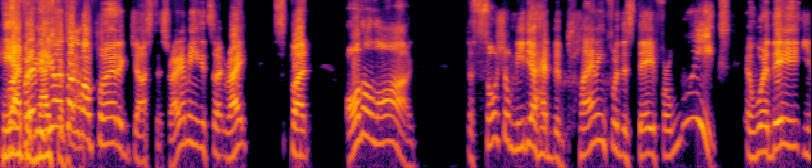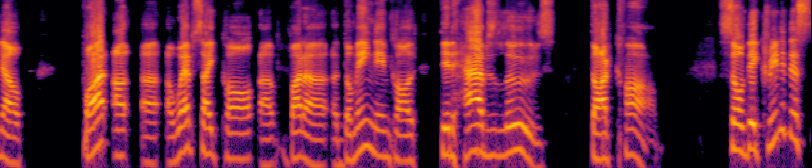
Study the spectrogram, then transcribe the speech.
He right, had but I mean, nice you want to talk about poetic justice, right? I mean, it's like right, but all along, the social media had been planning for this day for weeks, and where they, you know, bought a, a, a website called, uh, bought a, a domain name called did Habs lose.com. So they created this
